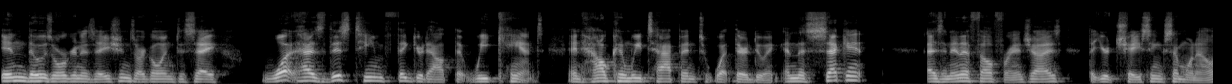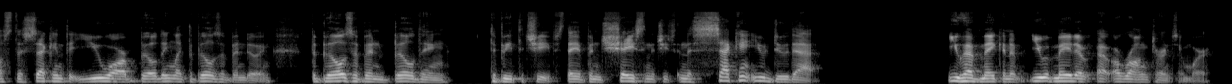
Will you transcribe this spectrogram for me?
in those organizations are going to say, what has this team figured out that we can't? And how can we tap into what they're doing? And the second as an NFL franchise that you're chasing someone else the second that you are building like the Bills have been doing the Bills have been building to beat the Chiefs. They have been chasing the Chiefs. And the second you do that you have making a you have made a, a wrong turn somewhere.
